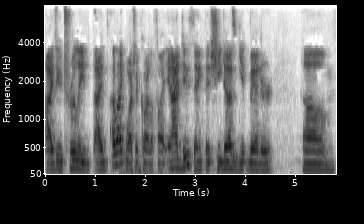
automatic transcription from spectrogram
I do truly I I like watching Carla fight, and I do think that she does get better. Um,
